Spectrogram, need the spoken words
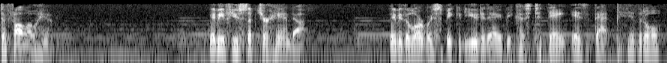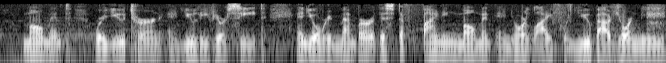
to follow Him? Maybe if you slipped your hand up, maybe the Lord was speaking to you today because today is that pivotal moment where you turn and you leave your seat and you'll remember this defining moment in your life when you bowed your knee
